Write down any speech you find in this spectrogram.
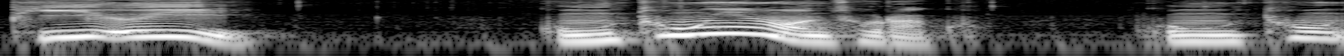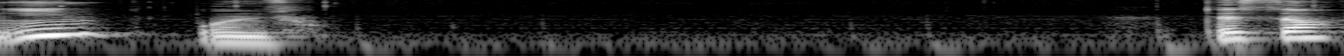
B의 공통인 원소라고 공통인 원소 됐어?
